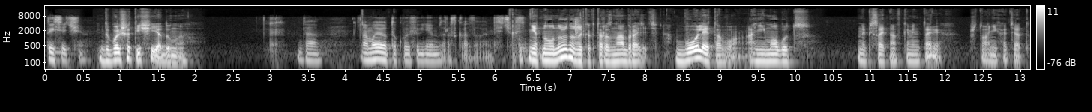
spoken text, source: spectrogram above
Тысячи. Да больше тысячи, я думаю. Да. А мы вот такую фигню им рассказываем сейчас. Нет, ну нужно же как-то разнообразить. Более того, они могут написать нам в комментариях, что они хотят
